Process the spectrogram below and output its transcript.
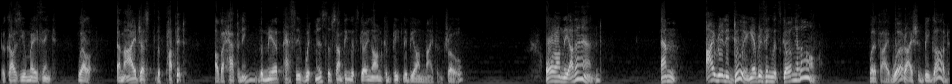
because you may think, well, am I just the puppet of a happening, the mere passive witness of something that's going on completely beyond my control? Or on the other hand, am I really doing everything that's going along? Well, if I were, I should be God.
